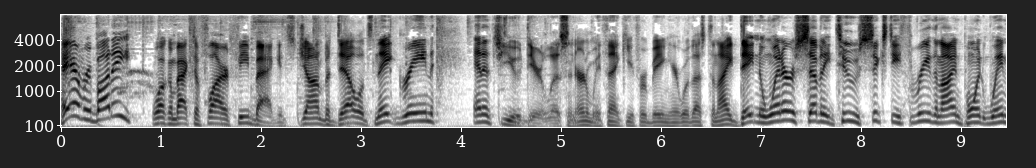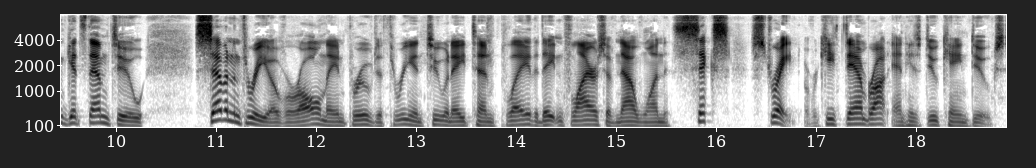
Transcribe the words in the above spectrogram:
Hey, everybody. Welcome back to Flyer Feedback. It's John Bedell. It's Nate Green. And it's you, dear listener, and we thank you for being here with us tonight. Dayton winner, 72 63. The nine point win gets them to 7 and 3 overall, and they improved to 3 and 2 in A10 play. The Dayton Flyers have now won six straight over Keith Dambrot and his Duquesne Dukes.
